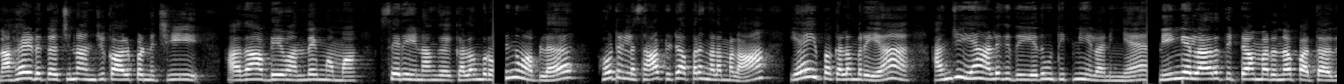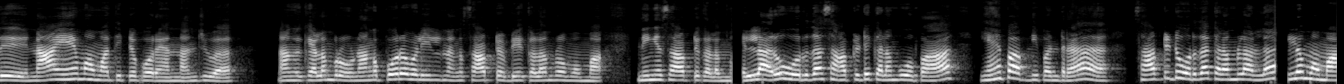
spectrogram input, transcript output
நகை எடுத்தாச்சுன்னு அஞ்சு கால் பண்ணுச்சு. அதான் அப்படியே வந்தேங்கம்மாம்மா சரி நாங்கள் கிளம்புறோம். இருங்க மாப்பிள்ள ஹோட்டலில் சாப்பிட்டுட்டு அப்புறம் கிளம்பலாம். ஏன் இப்போ கிளம்புறியா? அஞ்சு ஏன் அழுகுது? எதுவும் திட்டினீங்களா நீங்கள் நீங்கள் எல்லாரும் திட்டாமல் இருந்தால் பத்தாது. நான் ஏன் மாமா திட்ட போகிறேன் அந்த அஞ்சுவை? நாங்க கிளம்புறோம். நாங்க போற வழியில நாங்க சாப்பிட்டு அப்படியே கிளம்புறோம் அம்மா. நீங்க சாப்பிட்டு கிளம்பு. எல்லாரும் ஒரு தான் சாப்பிட்டுட்டு கிளம்புவோம்ப்பா. ஏன்ப்பா அப்படி பண்ற? சாப்பிட்டுட்டு ஒரு தான் கிளம்பலாம்ல? இல்ல மாமா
